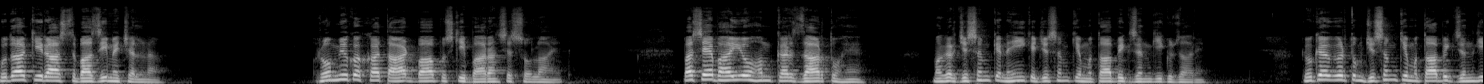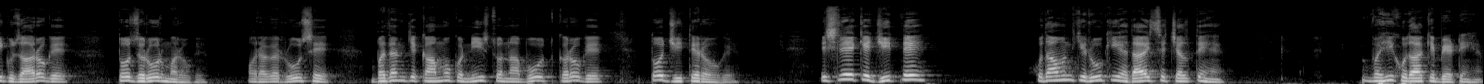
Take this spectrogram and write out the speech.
خدا کی راست بازی میں چلنا۔ رومیو کا خط آٹھ، باپ اس کی بارہ سے سولہ آئے بس اے بھائیو، ہم قرض دار تو ہیں، مگر جسم کے نہیں کہ جسم کے مطابق زندگی گزاریں۔ کیونکہ اگر تم جسم کے مطابق زندگی گزارو گے تو ضرور مرو گے۔ اور اگر روح سے بدن کے کاموں کو نیز تو نابود کرو گے تو جیتے رہو گے۔ اس لیے کہ جیتنے خداون کی روح کی ہدایت سے چلتے ہیں، وہی خدا کے بیٹے ہیں۔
